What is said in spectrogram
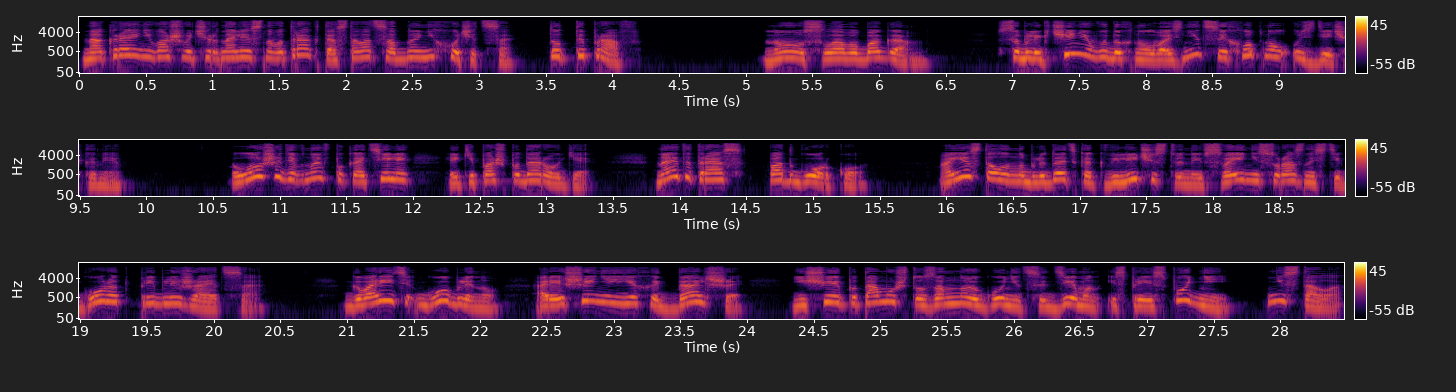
На окраине вашего чернолесного тракта оставаться одной не хочется. Тут ты прав». «Ну, слава богам», с облегчением выдохнул возница и хлопнул уздечками. Лошади вновь покатили экипаж по дороге. На этот раз под горку. А я стала наблюдать, как величественный в своей несуразности город приближается. Говорить гоблину о решении ехать дальше, еще и потому, что за мной гонится демон из преисподней, не стало.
